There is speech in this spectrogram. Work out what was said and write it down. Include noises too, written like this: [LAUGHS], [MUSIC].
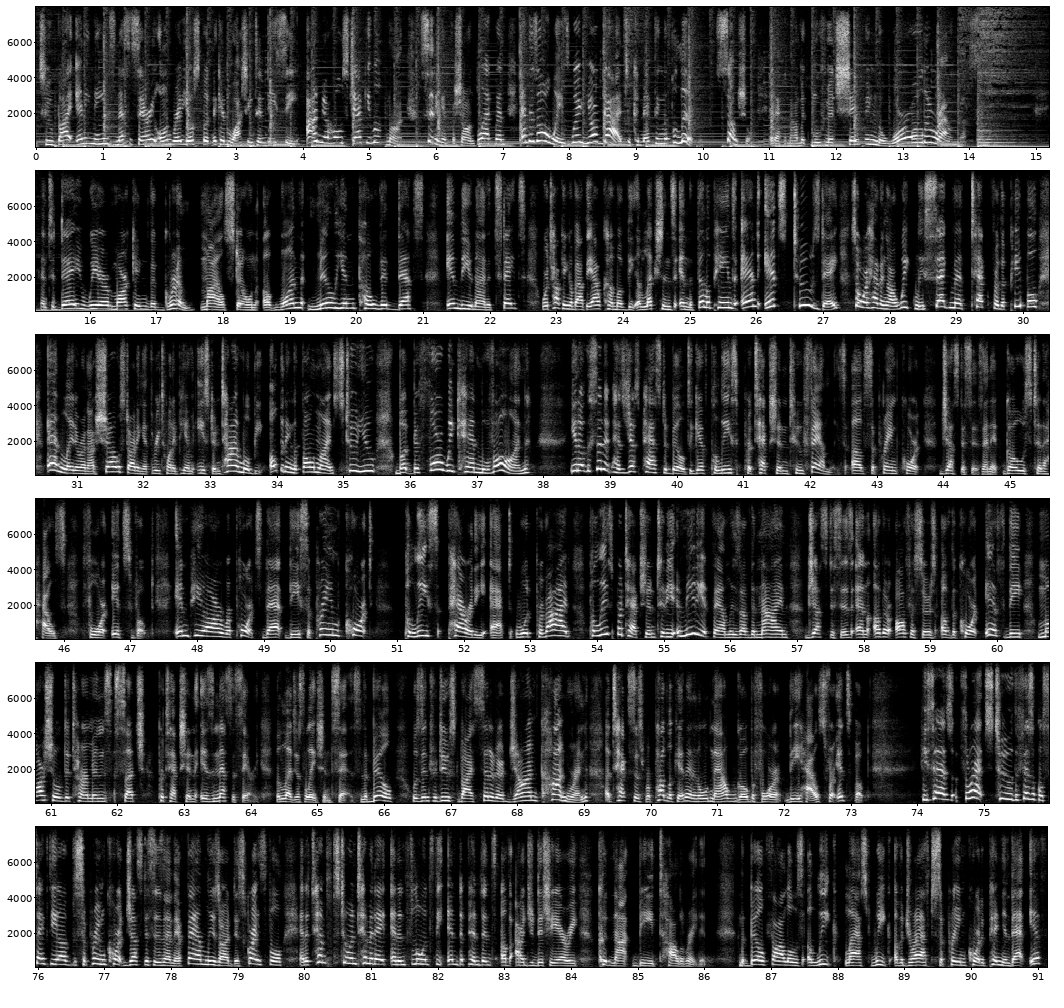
Welcome to By Any Means Necessary on Radio Sputnik in Washington, D.C. I'm your host, Jacquie Luqman, sitting in for Sean Blackmon, and as always, we're your guide to connecting the political, social, and economic movements shaping the world around us. And today we are marking the grim milestone of 1 million COVID deaths in the United States. We're talking about the outcome of the elections in the Philippines, and it's Tuesday. So we're having our weekly segment, Tech for the People. And later in our show, starting at 3:20 p.m. Eastern Time, we'll be opening the phone lines to you. But before we can move on, you know, the Senate has just passed a bill to give police protection to families of Supreme Court justices, and it goes to the House for its vote. NPR reports that the Supreme Court Police Parity Act would provide police protection to the immediate families of the nine justices and other officers of the court if the marshal determines such protection is necessary, the legislation says. The bill was introduced by Senator John Cornyn, a Texas Republican, and it will now go before the House for its vote. He says threats to the physical safety of the Supreme Court justices and their families are disgraceful, and attempts to intimidate and influence the independence of our judiciary could not be tolerated. The bill follows a leak last week of a draft Supreme Court opinion that, if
